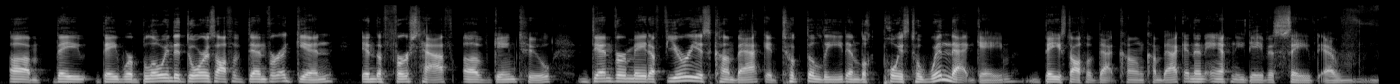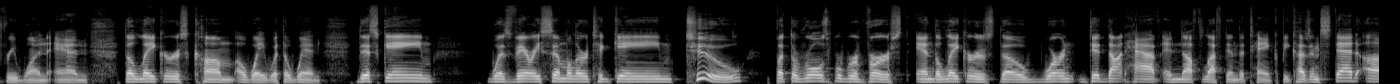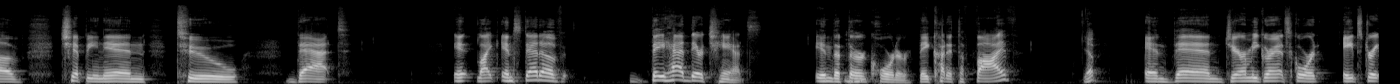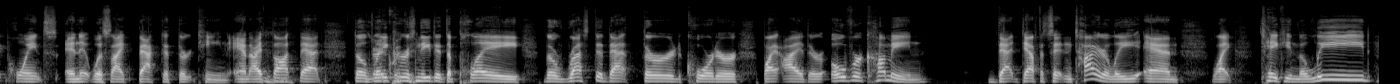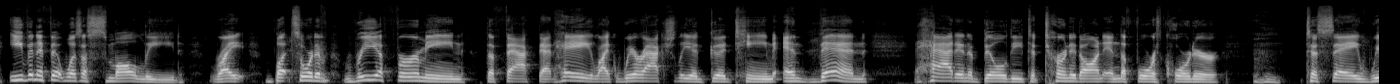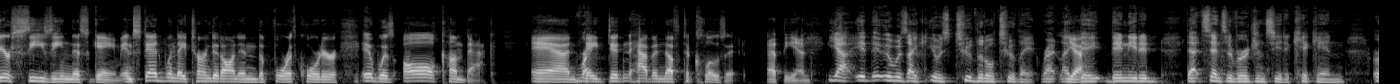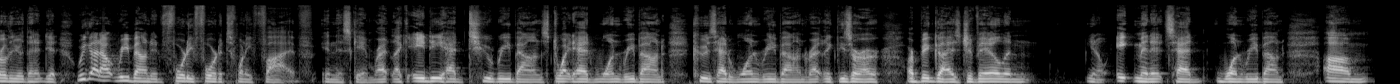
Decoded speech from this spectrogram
um they they were blowing the doors off of Denver again in the first half of game two. Denver made a furious comeback and took the lead and looked poised to win that game based off of that come comeback. And then Anthony Davis saved everyone, and the Lakers come away with a win. This game was very similar to game two, but the roles were reversed, and the Lakers though weren't did not have enough left in the tank because instead of chipping in to that, it like instead of they had their chance in the 3rd mm-hmm. quarter, they cut it to five, Yep. and then Jerami Grant scored eight straight points and it was like back to 13 and i mm-hmm. thought that the lakers needed to play the rest of that third quarter by either overcoming that deficit entirely and like taking the lead even if it was a small lead right? But sort of reaffirming the fact that hey like we're actually a good team and then had an ability to turn it on in the fourth quarter to say we're seizing this game. Instead, when they turned it on in the fourth quarter, it was all comeback, and they didn't have enough to close it at the end. Yeah, it, it was like it was too little, too late, right? Like Yeah. they they needed that sense of urgency to kick in earlier than it did. We got out rebounded forty four to twenty five in this game, right? Like AD had two rebounds, Dwight had one rebound, Kuz had one rebound, right? Like these are our our big guys. Javale in you know eight minutes had one rebound. Um,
